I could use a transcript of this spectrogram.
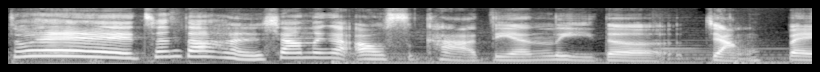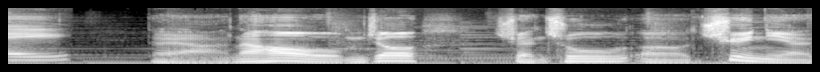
对，真的很像那个奥斯卡典礼的奖杯。对啊，然后我们就选出呃去年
